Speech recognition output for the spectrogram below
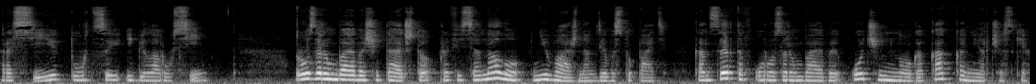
России, Турции и Белоруссии. Роза Рымбаева считает, что профессионалу не важно, где выступать. Концертов у Розы Рымбаевой очень много, как коммерческих,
